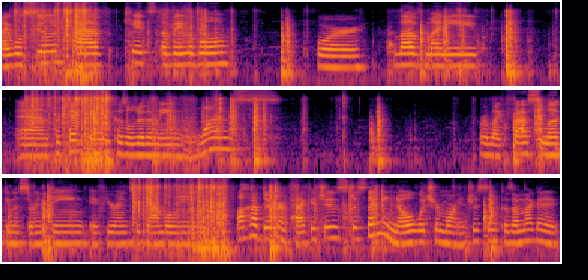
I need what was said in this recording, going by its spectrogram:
I will soon have kits available for love, money, and protection because those are the main ones. Or like fast luck in a certain thing if you're into gambling. I'll have different packages. Just let me know what you're more interested in because I'm not going to,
